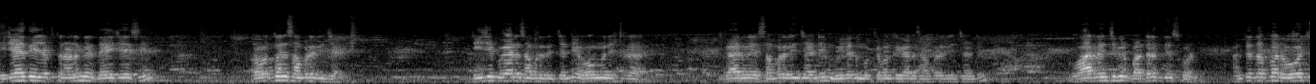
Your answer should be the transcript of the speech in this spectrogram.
నిజాయితీగా చెప్తున్నాను మీరు దయచేసి ప్రభుత్వాన్ని సంప్రదించండి. డీజీపీ గారిని సంప్రదించండి. హోమ్ మినిస్టర్ గారిని సంప్రదించండి లేదా ముఖ్యమంత్రి గారిని సంప్రదించండి. వారి నుంచి మీరు భద్రత తీసుకోండి. అంతే తప్ప రోజు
